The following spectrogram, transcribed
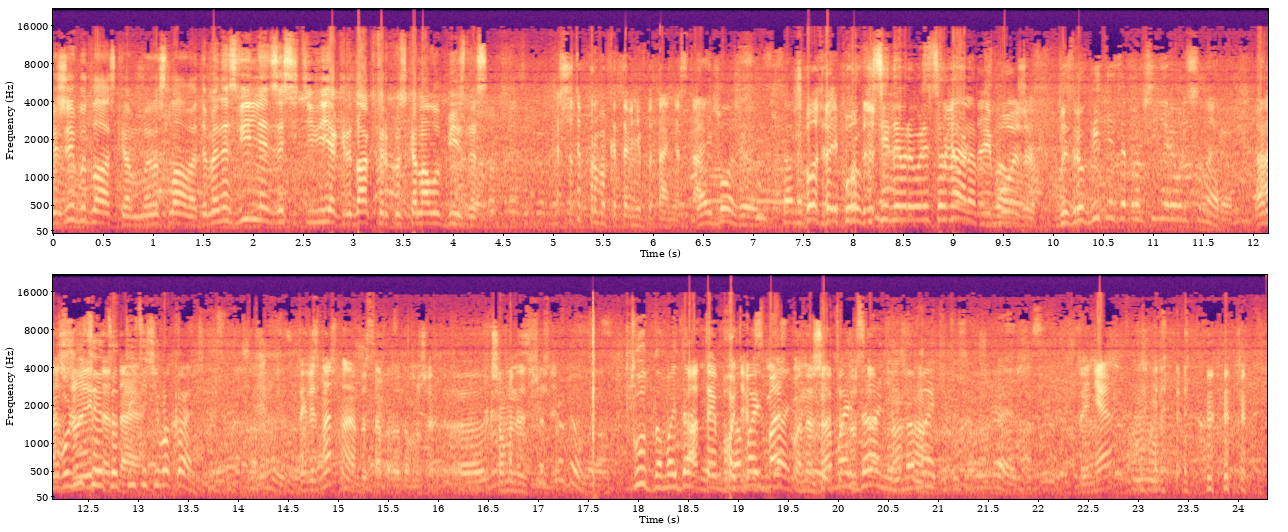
Скажи, будь ласка, Мирослава, тебе не звільнять за CTV як редакторку з каналу Бізнес? А що ти провокативні питання ставиш? Дай Боже, стане Що, дай Боже? професійним революціонером. Дай знову. Боже. Безробітні це професійні революціонери. А, А революція жити це де? тисячі вакансій. Ти візьмеш мене до себе додому жити? Якщо мене звільнять? Придумай. Тут на Майдані. А ти, Бодя, на візьмеш Майдані, мене жити На до Майдані, себе? в наметі, ти собі уявляєш. Ти ні?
